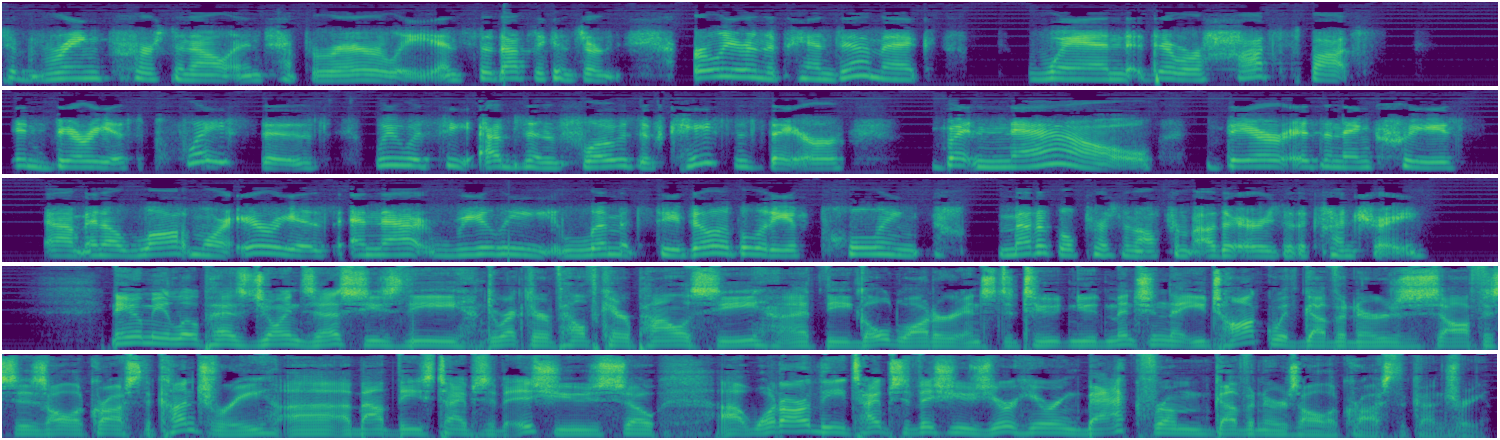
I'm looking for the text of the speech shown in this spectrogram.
to bring personnel in temporarily. And so that's a concern. Earlier in the pandemic, when there were hotspots in various places, we would see ebbs and flows of cases there but now there is an increase um, in a lot more areas, and that really limits the availability of pulling medical personnel from other areas of the country. Naomi Lopez joins us. She's the director of healthcare policy at the Goldwater Institute. And you'd mentioned that you talk with governors' offices all across the country uh, about these types of issues. So, uh, what are the types of issues you're hearing back from governors all across the country?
